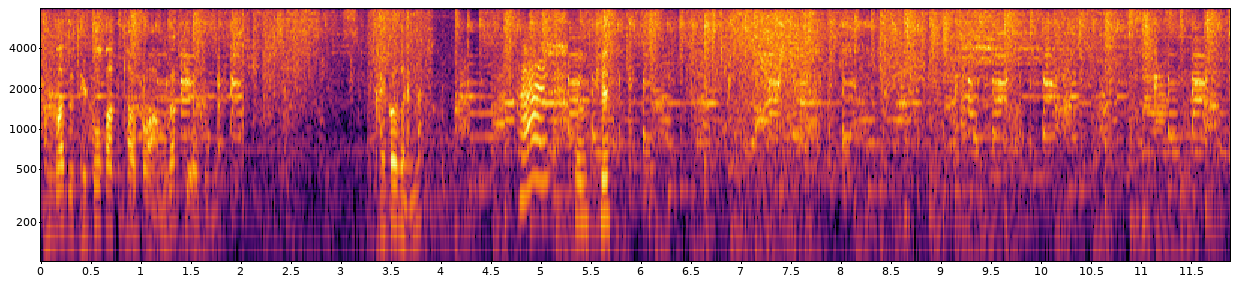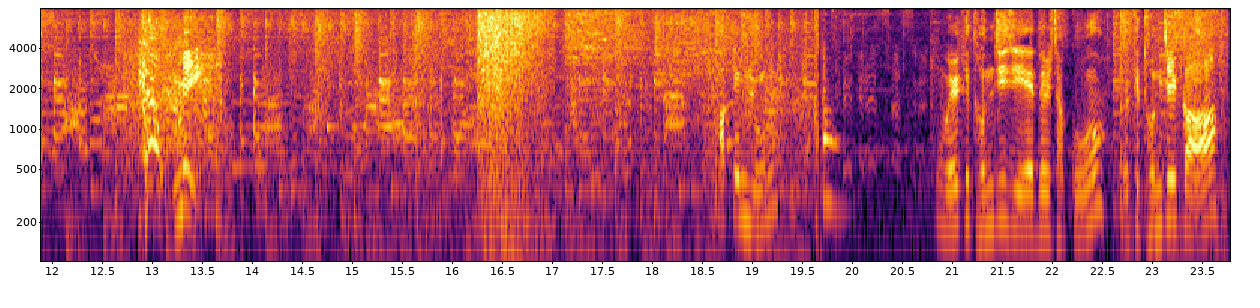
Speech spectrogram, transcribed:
안 가도 될 것 같아서 안 갈게요 그냥. 갈걸 그랬나? 오케이. Help me. 빡겜 중. 어, 왜 이렇게 던지지 애들 자꾸? 왜 이렇게 던질까?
